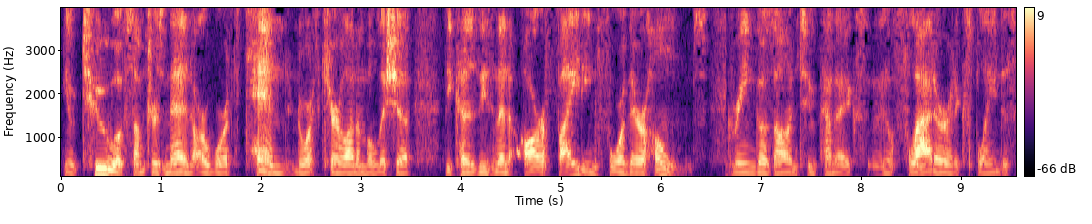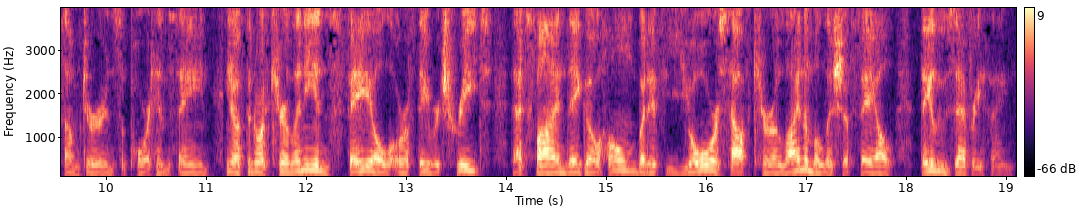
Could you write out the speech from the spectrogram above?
you know, two of Sumter's men are worth 10 North Carolina militia because these men are fighting for their homes. Greene goes on to kind of ex, you know, flatter and explain to Sumter and support him, saying, you know, if the North Carolinians fail or if they retreat, that's fine, they go home. But if your South Carolina militia fail, they lose everything.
